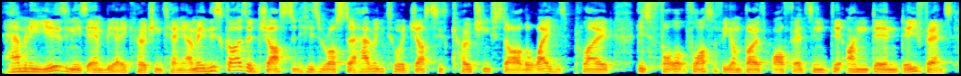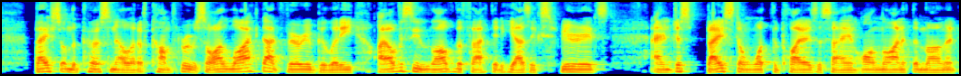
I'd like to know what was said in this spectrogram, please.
how many years in his NBA coaching tenure. I mean, this guy's adjusted his roster, having to adjust his coaching style, the way he's played, his philosophy on both offense and defense based on the personnel that have come through. So I like that variability. I obviously love the fact that he has experience and just based on what the players are saying online at the moment,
